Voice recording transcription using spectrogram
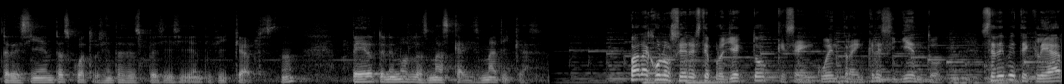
300, 400 especies identificables. Pero tenemos las más carismáticas. Para conocer este proyecto que se encuentra en crecimiento, se debe teclear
